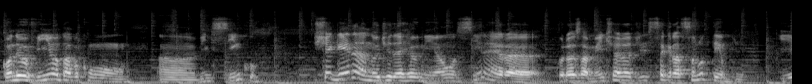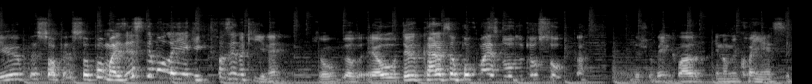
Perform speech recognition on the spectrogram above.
Quando eu vim, eu tava com uh, ah, 25. Cheguei né, no dia da reunião, assim, né? Era, curiosamente, era de sagração no templo. E o pessoal pensou, pô, mas esse demolei aqui, o que tá fazendo aqui, né? Eu, eu, eu tenho cara de ser um pouco mais novo do que eu sou, tá? Deixou bem claro quem não me conhece.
